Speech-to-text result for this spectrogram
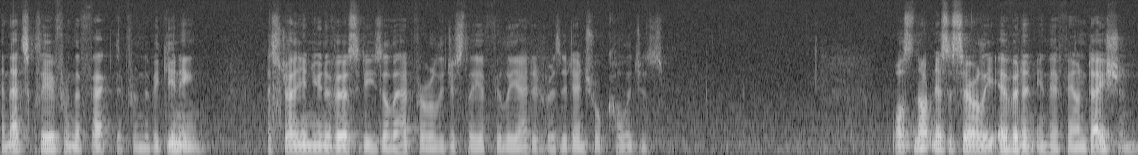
And that's clear from the fact that from the beginning, Australian universities allowed for religiously affiliated residential colleges. Whilst not necessarily evident in their foundation,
